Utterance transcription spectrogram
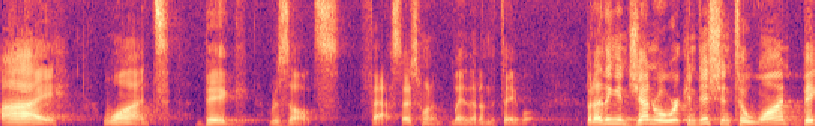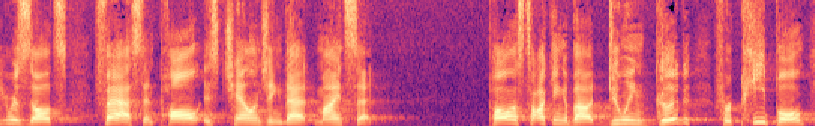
I want big results fast. I just want to lay that on the table. But I think in general, we're conditioned to want big results fast, and Paul is challenging that mindset. Paul is talking about doing good for people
